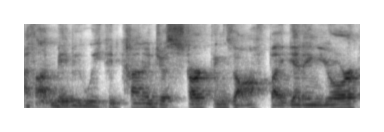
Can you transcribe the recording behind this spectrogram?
I thought maybe we could kind of just start things off by getting your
